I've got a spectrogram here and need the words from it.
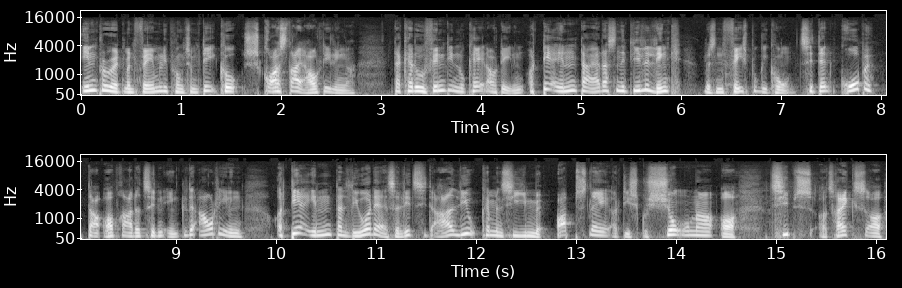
Inde på redmanfamily.dk-afdelinger, der kan du finde din lokalafdeling. Og derinde, der er der sådan et lille link med sådan en Facebook-ikon til den gruppe, der er oprettet til den enkelte afdeling. Og derinde, der lever det altså lidt sit eget liv, kan man sige, med opslag og diskussioner og tips og tricks. Og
